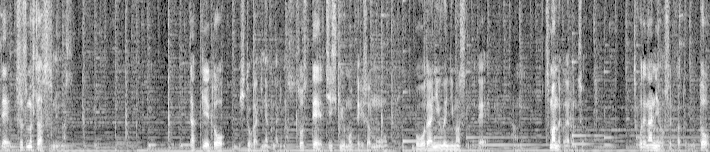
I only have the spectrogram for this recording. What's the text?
で進む人は進みます。だけど人がいなくなります。そして知識を持っている人はもう膨大に上にいますのであのつまんなくなるんですよ。そこで何をするかというと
